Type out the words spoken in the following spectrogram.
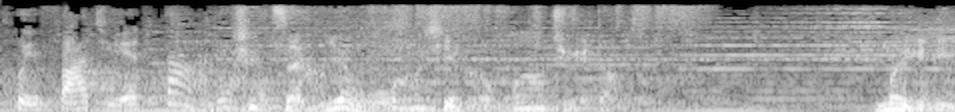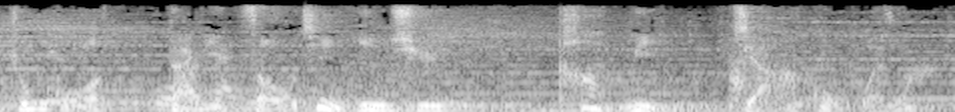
会发掘大量？是怎样发现和发掘的？魅力中国带你走进殷墟，探秘甲骨文。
